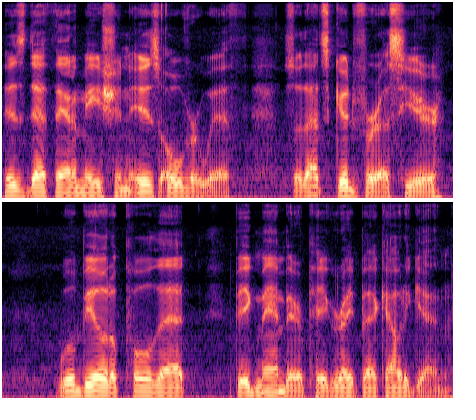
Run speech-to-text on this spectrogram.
His death animation is over with. So that's good for us here. We'll be able to pull that big man bear pig right back out again.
